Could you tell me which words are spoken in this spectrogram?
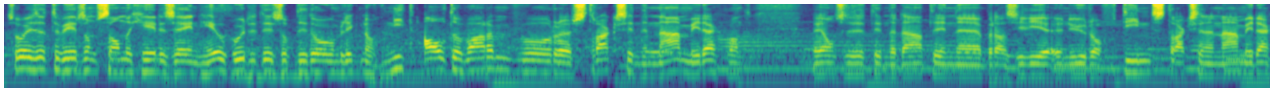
Zo is het. De weersomstandigheden zijn heel goed. Het is op dit ogenblik nog niet al te warm voor uh, straks in de namiddag. Want bij ons is het inderdaad in Brazilië een uur of tien. Straks in de namiddag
